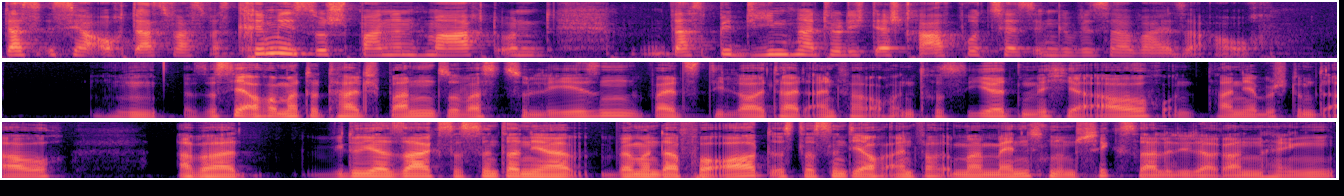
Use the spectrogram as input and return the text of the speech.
Das ist ja auch das, was, was Krimis so spannend macht und das bedient natürlich der Strafprozess in gewisser Weise auch. Mhm. Es ist ja auch immer total spannend, sowas zu lesen, weil es die Leute halt einfach auch interessiert, mich ja auch und Tanja bestimmt auch. Aber wie du ja sagst, das sind dann ja, wenn man da vor Ort ist, das sind ja auch einfach immer Menschen und Schicksale, die daran hängen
